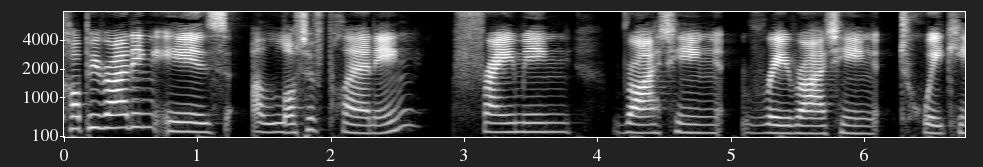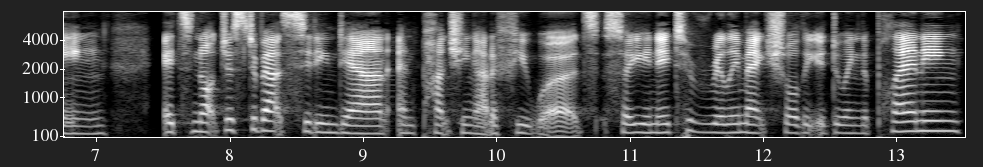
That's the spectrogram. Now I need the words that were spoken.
Copywriting is a lot of planning, framing, writing, rewriting, tweaking. It's not just about sitting down and punching out a few words. So you need to really make sure that you're doing the planning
